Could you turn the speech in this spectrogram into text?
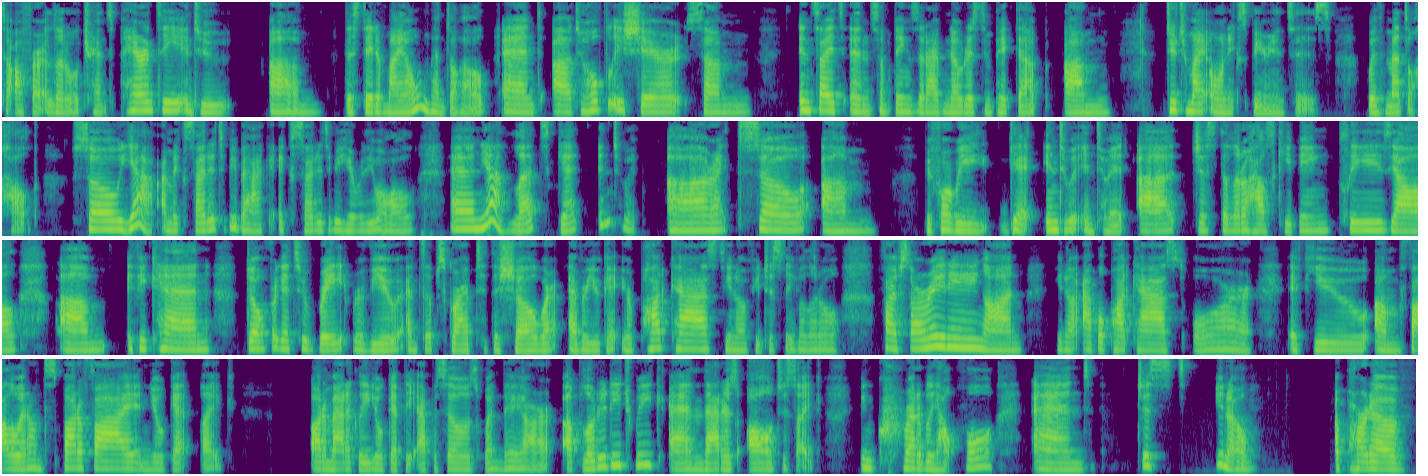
to offer a little transparency into um, the state of my own mental health, and uh, to hopefully share some insights and some things that I've noticed and picked up um, due to my own experiences with mental health. So, yeah, I'm excited to be back, excited to be here with you all. And yeah, let's get into it. All right. So, um, before we get into it, into it, uh, just a little housekeeping, please, y'all. Um, if you can, don't forget to rate, review, and subscribe to the show wherever you get your podcast. You know, if you just leave a little five star rating on, you know, Apple Podcast, or if you um, follow it on Spotify, and you'll get like automatically you'll get the episodes when they are uploaded each week, and that is all just like incredibly helpful and just you know a part of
